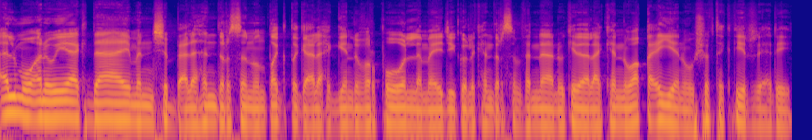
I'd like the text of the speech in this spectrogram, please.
المو أنا وياك دائما نشب على هندرسون ونطقطق على حقين ليفربول لما يجي يقول لك هندرسون فنان وكذا لكن واقعيا وشفته كثير يعني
